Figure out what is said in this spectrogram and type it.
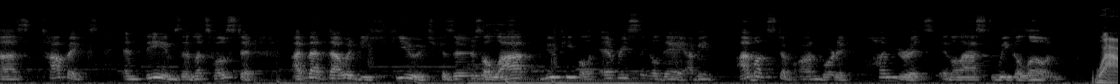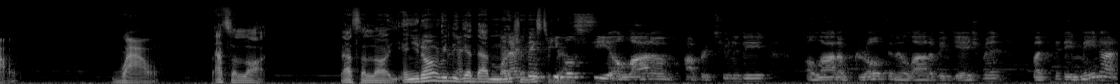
uh, topics, and themes, and let's host it. I bet that would be huge because there's a lot new people every single day. I mean, I must have onboarded hundreds in the last week alone. Wow, wow, that's a lot. That's a lot, and you don't really get that much and I think. People see a lot of opportunity, a lot of growth, and a lot of engagement, but they may not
